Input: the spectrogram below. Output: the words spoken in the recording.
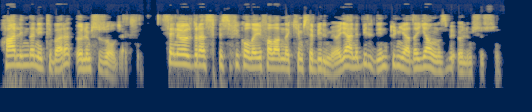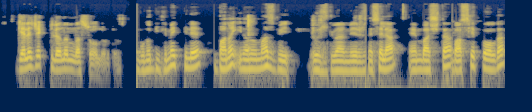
halinden itibaren ölümsüz olacaksın. Seni öldüren spesifik olayı falan da kimse bilmiyor. Yani bildiğin dünyada yalnız bir ölümsüzsün. Gelecek planın nasıl olurdu? Bunu bilmek bile bana inanılmaz bir özgüven verir. Mesela en başta basketbolda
